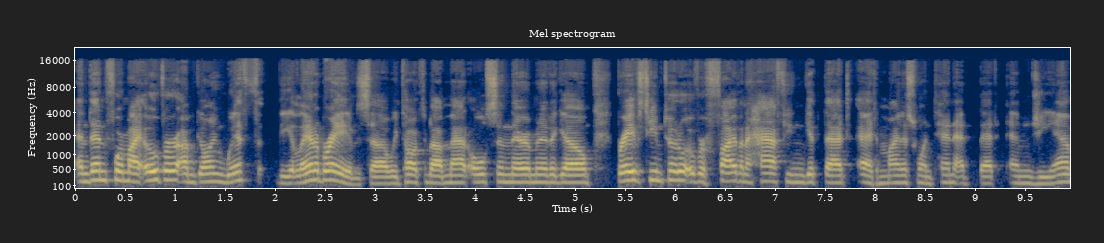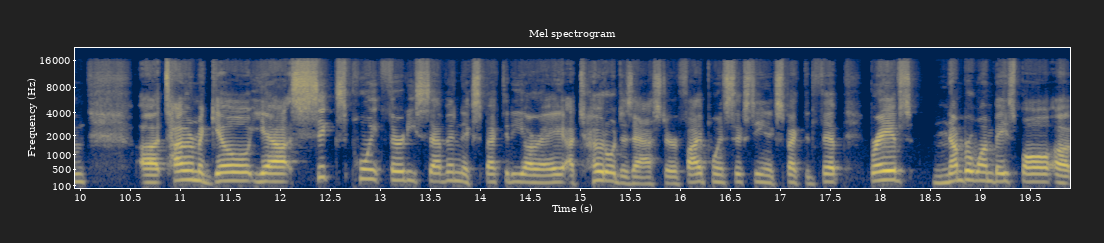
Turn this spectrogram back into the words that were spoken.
And then for my over, I'm going with the Atlanta Braves. Uh, we talked about Matt Olson there a minute ago. Braves team total over five and a half. You can get that at minus 110 at BetMGM. Uh, Tylor Megill, yeah, 6.37 expected ERA, a total disaster. 5.16 expected FIP. Braves, number one baseball, uh,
